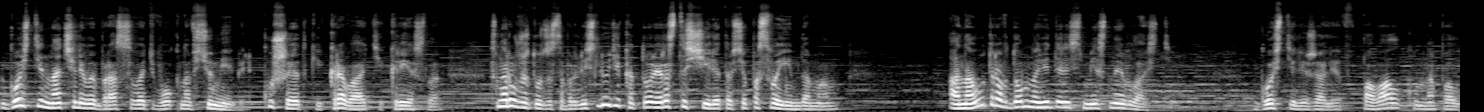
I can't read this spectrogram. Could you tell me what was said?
Гости начали выбрасывать в окна всю мебель. Кушетки, кровати, кресла. Снаружи тут же собрались люди, которые растащили это все по своим домам. А на утро в дом наведались местные власти. Гости лежали в повалку на полу.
